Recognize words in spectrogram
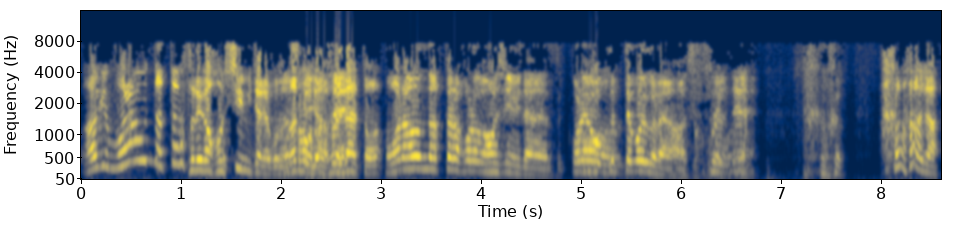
あげ、もらうんだったらそれが欲しいみたいなことになってるよ、ねそれだと。もらうんだったらこれが欲しいみたいなやつ。これを送ってこいぐらいの話ですね。そうね。母が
